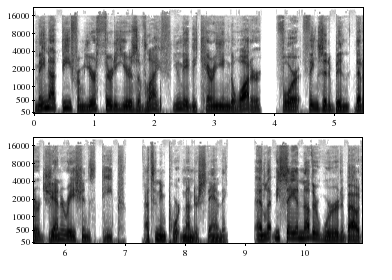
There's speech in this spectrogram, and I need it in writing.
may not be from your 30 years of life. You may be carrying the water for things that have been that are generations deep. That's an important understanding. And let me say another word about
